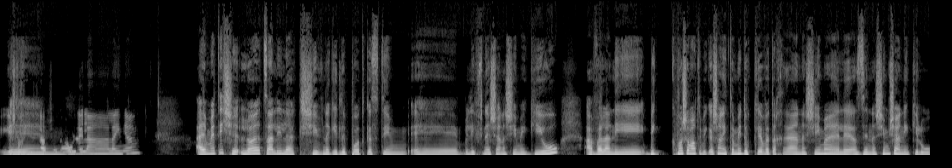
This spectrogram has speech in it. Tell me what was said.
יש לך גישה שונה אולי לעניין? האמת היא שלא יצא לי להקשיב נגיד לפודקאסטים אה, לפני שאנשים הגיעו, אבל אני, כמו שאמרתי, בגלל שאני תמיד עוקבת אחרי האנשים האלה, אז זה נשים שאני כאילו,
